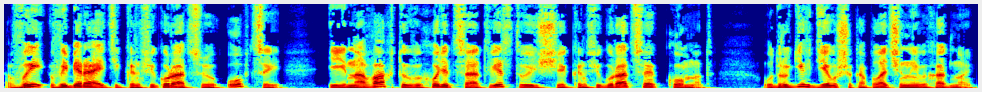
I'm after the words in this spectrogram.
Вы выбираете конфигурацию опций, и на вахту выходит соответствующая конфигурация комнат. У других девушек оплаченный выходной.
